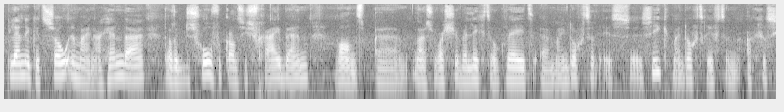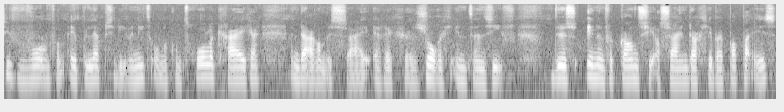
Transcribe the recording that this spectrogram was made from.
plan ik het zo in mijn agenda dat ik de schoolvakanties vrij ben. Want uh, nou, zoals je wellicht ook weet, uh, mijn dochter is ziek. Mijn dochter heeft een agressieve vorm van epilepsie die we niet onder controle krijgen. En daarom is zij erg zorgintensief. Dus in een vakantie, als zij een dagje bij papa is,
